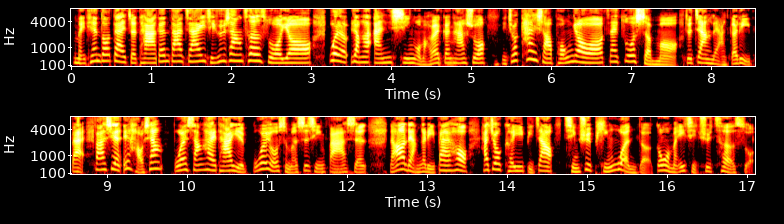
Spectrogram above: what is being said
每天都带着他跟大家一起去上厕所哟。为了让他安心，我们还会跟他说：“你就看小朋友哦在做什么。”就这样两个礼拜，发现哎，好像不会伤害他，也不会有什么事情发生。然后两个礼拜后，他就可以比较情绪平稳的跟我们一起去厕所。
